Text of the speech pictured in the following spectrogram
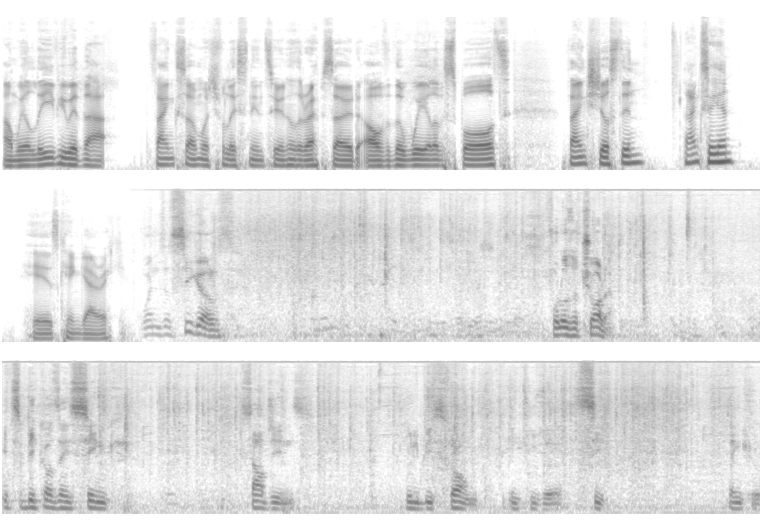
and we'll leave you with that. Thanks so much for listening to another episode of The Wheel of Sport. Thanks, Justin. Thanks, Ian. Here's King Eric. When the seagulls follow the trawler, it's because they think sardines will be thrown into the sea. Thank you.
